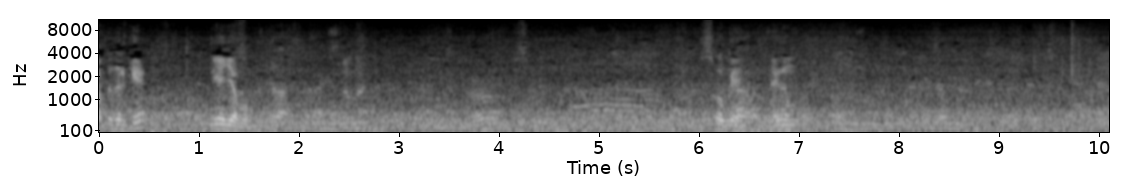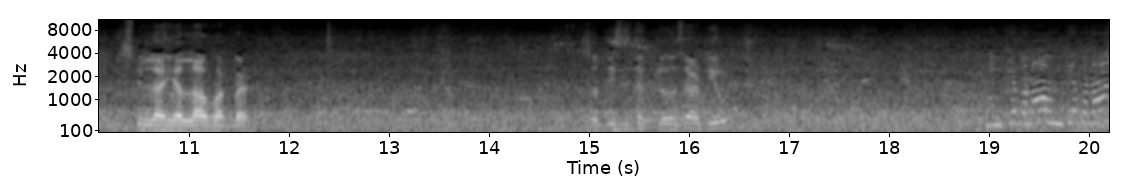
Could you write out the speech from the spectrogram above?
আপনাদেরকে নিয়ে যাব ওকে একদম বিসমিল্লাহ আল্লাহু আকবার So this is the closer view. उनके बुलाओ उनके बुलाओ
